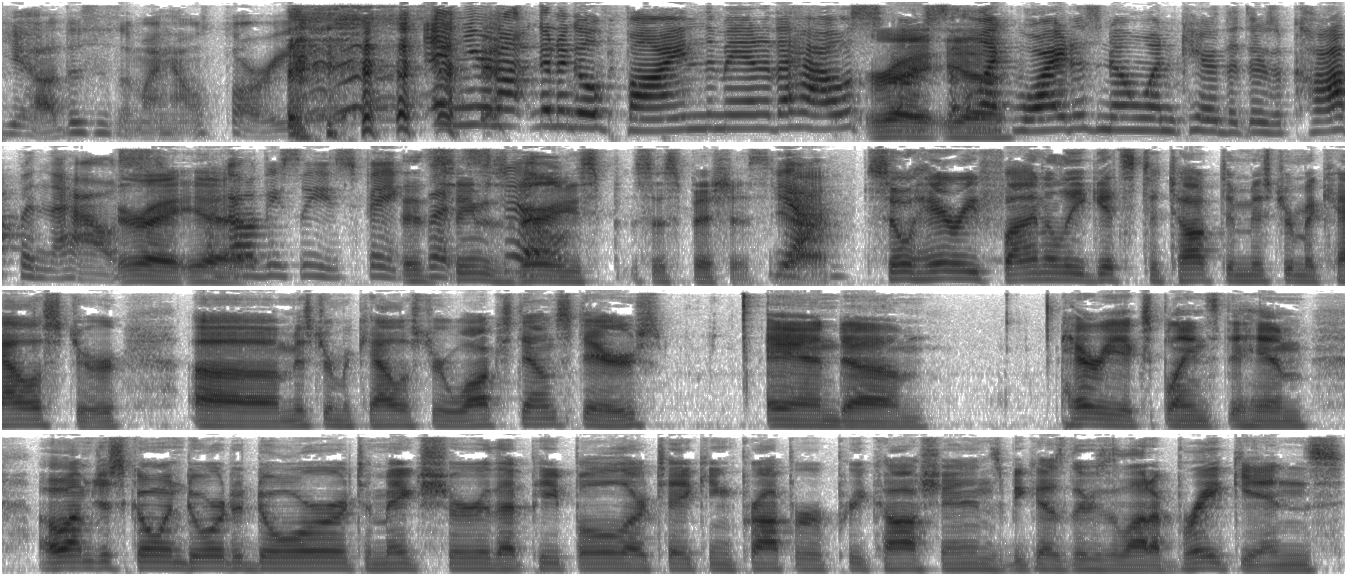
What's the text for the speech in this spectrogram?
yeah, this isn't my house. Sorry. and you're not gonna go find the man of the house, Right, so- yeah. Like, why does no one care that there's a cop in the house? Right, yeah. Like, obviously he's fake, It seems still. very sp- suspicious. Yeah. So Harry finally gets to talk to Mr. McCallister. Uh, Mr. McCallister walks downstairs, and um, Harry explains to him, "Oh, I'm just going door to door to make sure that people are taking proper precautions because there's a lot of break-ins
